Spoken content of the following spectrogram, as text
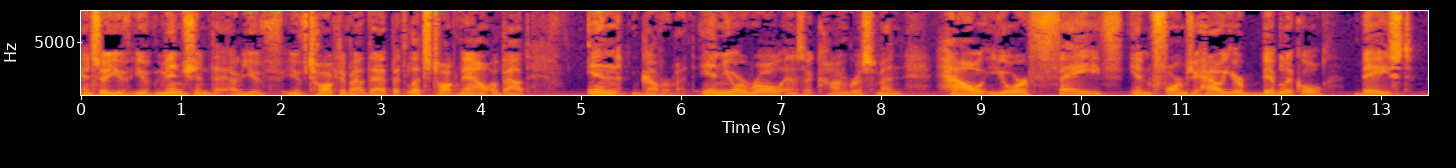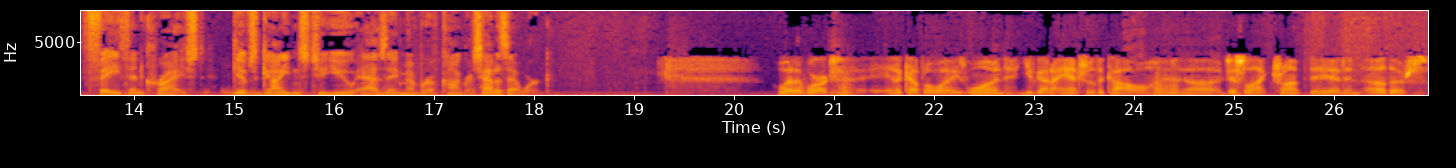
And so you've you've mentioned that, or you've you've talked about that. But let's talk now about in government, in your role as a congressman, how your faith informs you, how your biblical based faith in Christ gives guidance to you as a member of Congress. How does that work? Well, it works in a couple of ways. One, you've got to answer the call, uh, just like Trump did, and others,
